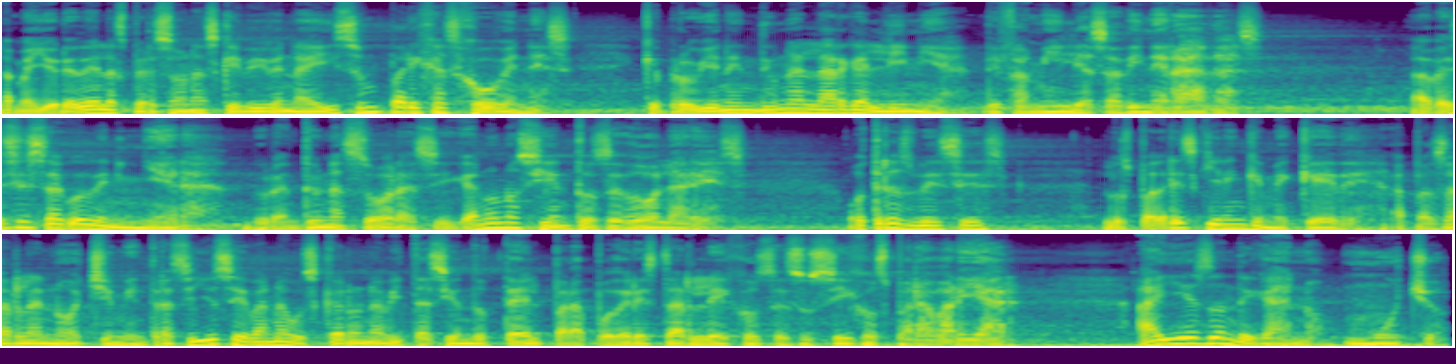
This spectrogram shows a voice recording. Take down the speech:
La mayoría de las personas que viven ahí son parejas jóvenes que provienen de una larga línea de familias adineradas. A veces hago de niñera durante unas horas y gano unos cientos de dólares. Otras veces, los padres quieren que me quede a pasar la noche mientras ellos se van a buscar una habitación de hotel para poder estar lejos de sus hijos para variar. Ahí es donde gano mucho,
